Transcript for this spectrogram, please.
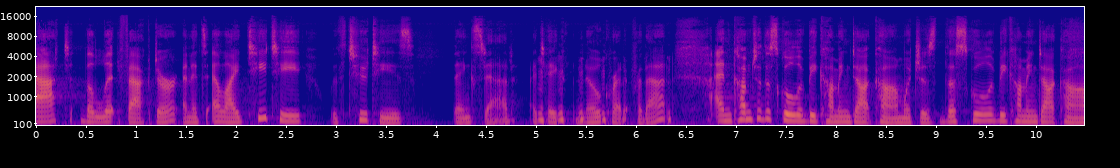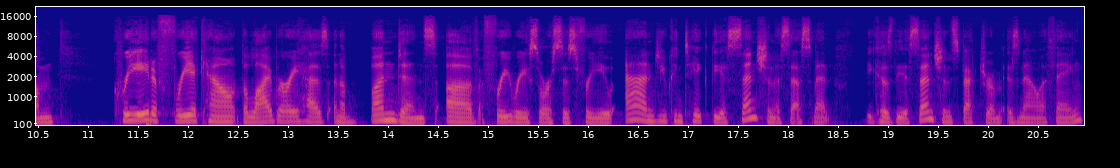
at the Litt Factor, and it's L I T T with two T's. Thanks, Dad. I take no credit for that. And come to the schoolofbecoming.com, which is the schoolofbecoming.com. Create a free account. The library has an abundance of free resources for you, and you can take the Ascension assessment because the Ascension spectrum is now a thing.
